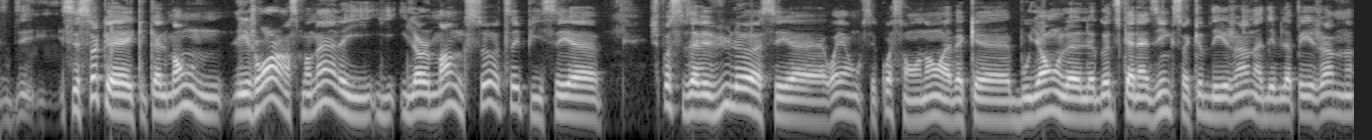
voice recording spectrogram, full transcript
c'est ça que, que, le monde, les joueurs en ce moment, là, il, leur manque ça, tu sais, puis c'est, euh, je sais pas si vous avez vu, là, c'est, euh, voyons, c'est quoi son nom, avec euh, Bouillon, le, gars du Canadien qui s'occupe des jeunes, à développer les jeunes,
